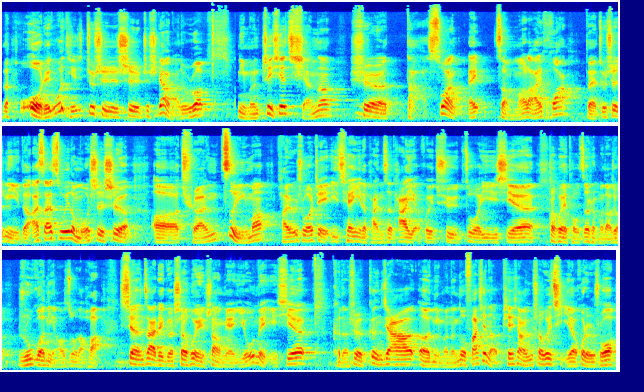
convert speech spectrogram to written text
那我这个问题就是是这是这样的，就是说你们这些钱呢是打算哎怎么来花？对，就是你的 SSV 的模式是呃全自营吗？还是说这一千亿的盘子它也会去做一些社会投资什么的？就如果你要做的话，现在这个社会上面有哪一些可能是更加呃你们能够发现的，偏向于社会企业，或者是说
